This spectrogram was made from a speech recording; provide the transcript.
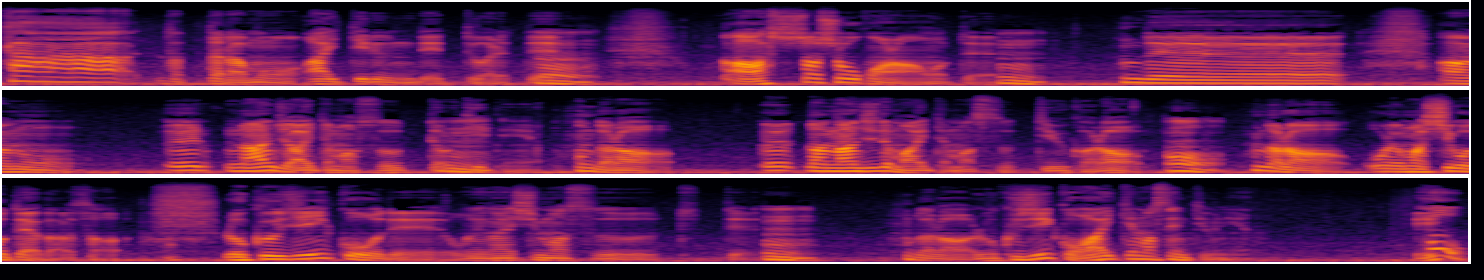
日だったらもう空いてるんでって言われて、うん。あ明日しようかな思って。うん。で、あの、え、何時空いてます？って俺聞いてんや。ほんだら、え、な何時でも空いてますって言うから、うん。ほんだら、俺まあ仕事やからさ、6時以降でお願いしますって言って、うん。ほんだら、6時以降空いてませんって言うねや。ほう。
